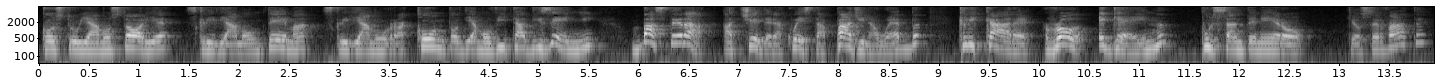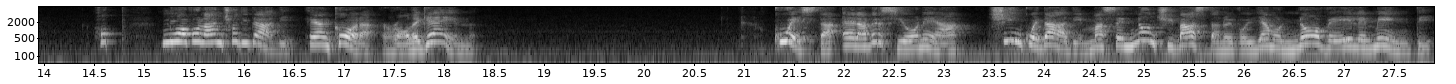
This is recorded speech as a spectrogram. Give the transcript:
costruiamo storie, scriviamo un tema, scriviamo un racconto, diamo vita a disegni. Basterà accedere a questa pagina web, cliccare Roll Again, pulsante nero che osservate, hop, nuovo lancio di dadi e ancora Roll Again. Questa è la versione a 5 dadi, ma se non ci bastano e vogliamo 9 elementi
